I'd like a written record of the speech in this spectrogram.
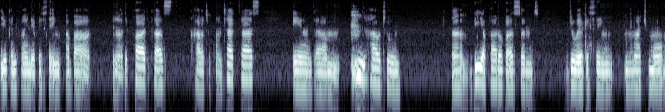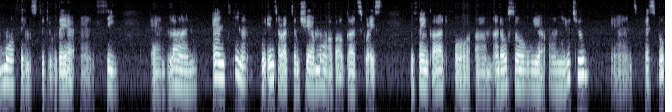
You can find everything about you know the podcast, how to contact us, and um, how to um, be a part of us and do everything much more more things to do there and see and learn and you know we interact and share more about God's grace. We thank God for um, and also we are on YouTube and Facebook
